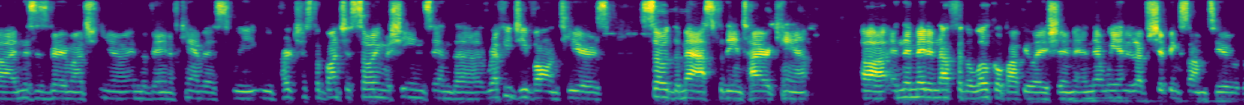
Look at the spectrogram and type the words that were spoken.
uh, and this is very much you know in the vein of Canvas, we, we purchased a bunch of sewing machines, and the refugee volunteers sewed the masks for the entire camp, uh, and then made enough for the local population. And then we ended up shipping some to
